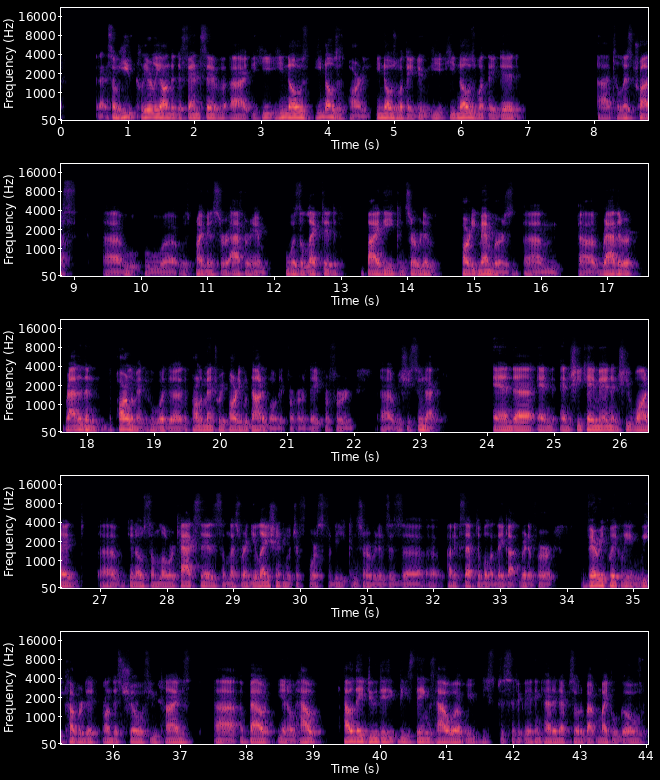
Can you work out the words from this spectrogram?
so he's clearly on the defensive. Uh, he he knows he knows his party. He knows what they do. He he knows what they did uh, to Liz Truss, uh, who who was prime minister after him, who was elected by the Conservative Party members um, uh, rather rather than the parliament, who would uh, the parliamentary party would not have voted for her. They preferred uh, Rishi Sunak, and uh, and and she came in and she wanted uh, you know some lower taxes, some less regulation, which of course for the conservatives is uh, uh, unacceptable, and they got rid of her very quickly. And we covered it on this show a few times about you know how how they do the, these things. How we, we specifically, I think, had an episode about Michael Gove.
